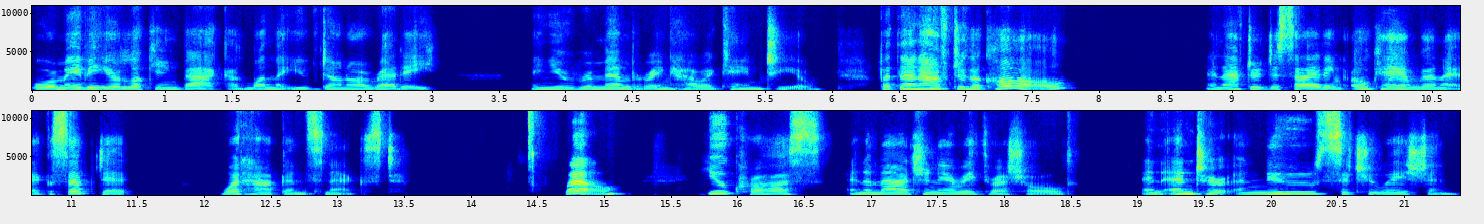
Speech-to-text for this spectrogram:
Or maybe you're looking back on one that you've done already and you're remembering how it came to you. But then after the call, and after deciding, okay, I'm going to accept it, what happens next? Well, you cross an imaginary threshold and enter a new situation.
